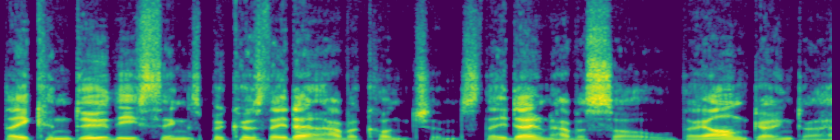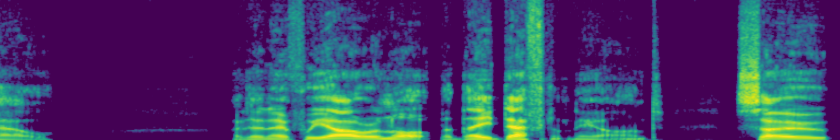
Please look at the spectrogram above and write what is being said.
They can do these things because they don't have a conscience. They don't have a soul. They aren't going to hell. I don't know if we are or not, but they definitely aren't. So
